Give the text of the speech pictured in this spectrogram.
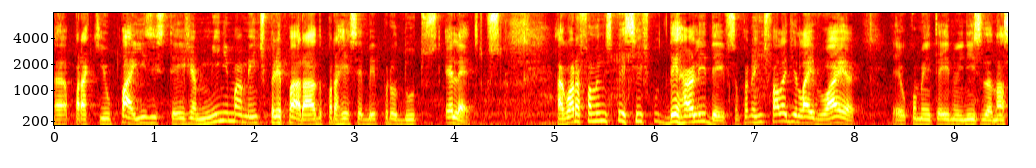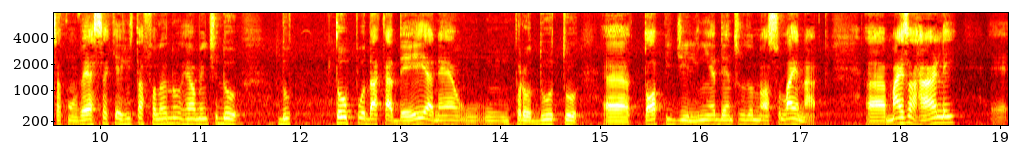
é, para que o país esteja minimamente preparado para receber produtos elétricos. Agora falando em específico de Harley Davidson, quando a gente fala de Livewire, eu comentei no início da nossa conversa que a gente está falando realmente do, do topo da cadeia, né, um, um produto uh, top de linha dentro do nosso lineup. Uh, mas a Harley é,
